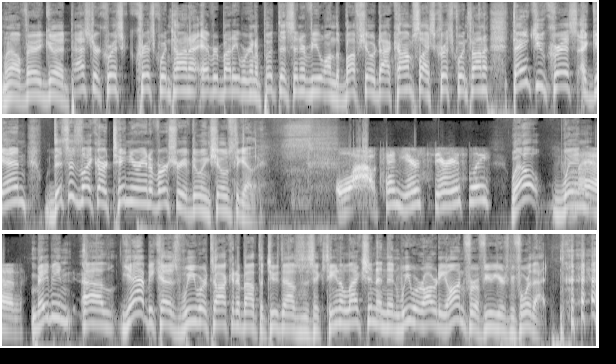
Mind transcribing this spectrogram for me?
Well, very good. Pastor Chris Chris Quintana, everybody, we're going to put this interview on thebuffshow.com slash Chris Quintana. Thank you, Chris. Again, this is like our 10-year anniversary of doing shows together. Wow, 10 years? Seriously? Well, when Man. maybe, uh, yeah, because we were talking about the 2016 election, and then we were already on for a few years before that.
